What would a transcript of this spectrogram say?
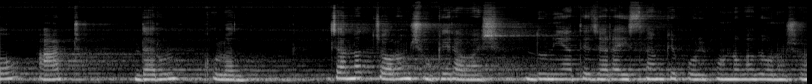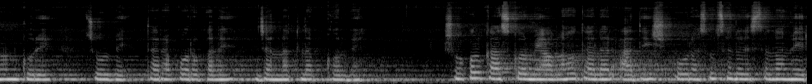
ও আট দারুল খুলদ। জান্নাত চরম সুখের আবাস দুনিয়াতে যারা ইসলামকে পরিপূর্ণভাবে অনুসরণ করে চলবে, তারা পরকালে জান্নাত লাভ করবে। সকল কাজকর্মে আল্লাহ তালার আদেশ ও রাসুল সাল্লাহ সাল্লামের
